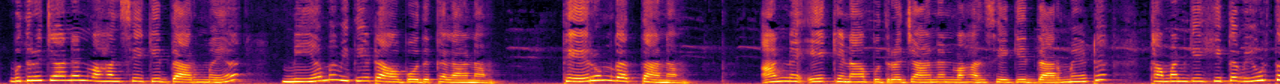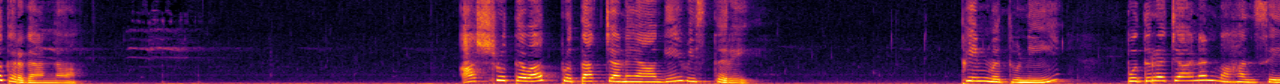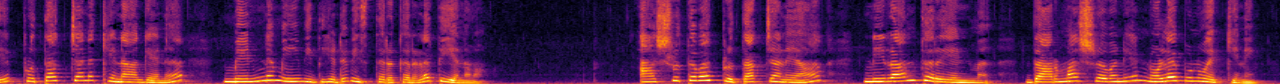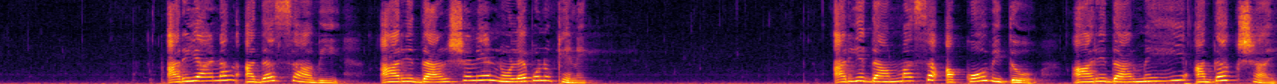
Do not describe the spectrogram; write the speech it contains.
බුදුරජාණන් වහන්සේගේ ධර්මය නියම විදියට අවබෝධ කළා නම් තේරුම් ගත්තා නම් අන්න ඒ කෙනා බුදුරජාණන් වහන්සේගේ ධර්මයට Tamanගේ හිත විවෘත කරගන්නවා. අශෘතවත් පෘ탁ජනයාගේ විස්තරේ පින්වතුනි බුදුරජාණන් වහන්සේ පෘ탁ජන කෙනා ගැන මෙන්න මේ විදිහට විස්තර කරලා තියෙනවා. ආශෘතවත් පෘ탁ජනයා නිරන්තරයෙන්ම ධර්ම ශ්‍රවණය නොලැබුණු එක්කෙනෙක්. අරියාණං අදස්සාවි ආර්ය දර්ශනය නොලැබුණු කෙනෙක්. අරිය ධම්මස්ස අකෝවිදෝ ආර්ය ධර්මයෙහි අදක්ෂයි.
